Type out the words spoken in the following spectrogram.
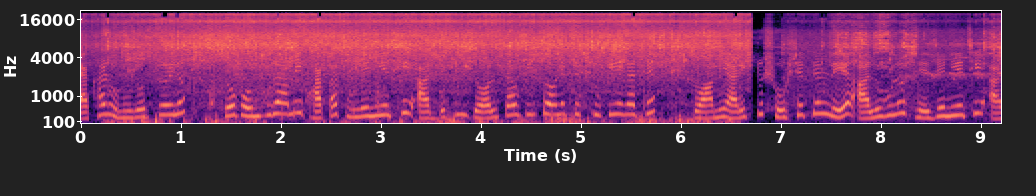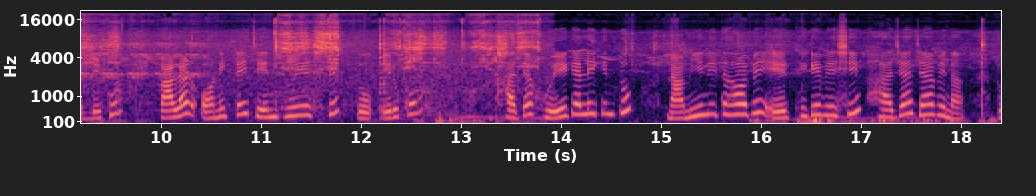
দেখার অনুরোধ রইল। তো বন্ধুরা, আমি ঢাকা তুলে নিয়েছি আর দেখুন, জলটাও কিন্তু অনেকটা শুকিয়ে গেছে। তো আমি আরেকটু সর্ষের তেল দিয়ে আলুগুলো ভেজে নিয়েছি আর দেখুন, কালার অনেকটাই চেঞ্জ হয়ে এসছে। তো এরকম ভাজা হয়ে গেলেই কিন্তু নামিয়ে নিতে হবে, এর থেকে বেশি ভাজা যাবে না। তো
